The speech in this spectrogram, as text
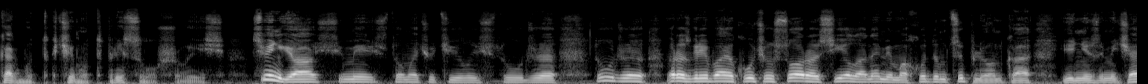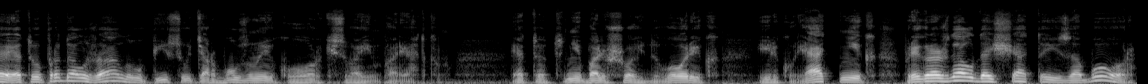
как будто к чему-то прислушиваясь. Свинья с семейством очутилась тут же. Тут же, разгребая кучу ссора, съела она мимоходом цыпленка и, не замечая этого, продолжала уписывать арбузные корки своим порядком. Этот небольшой дворик или курятник преграждал дощатый забор,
